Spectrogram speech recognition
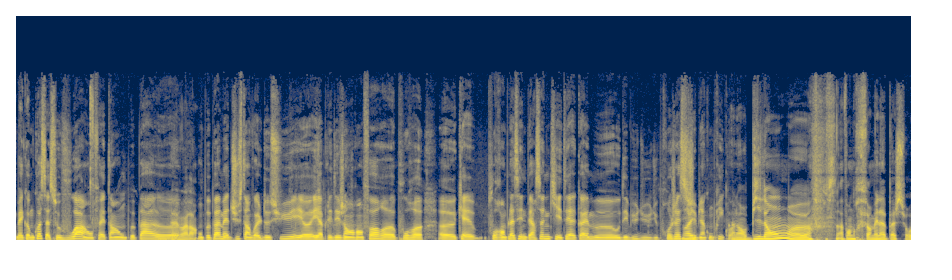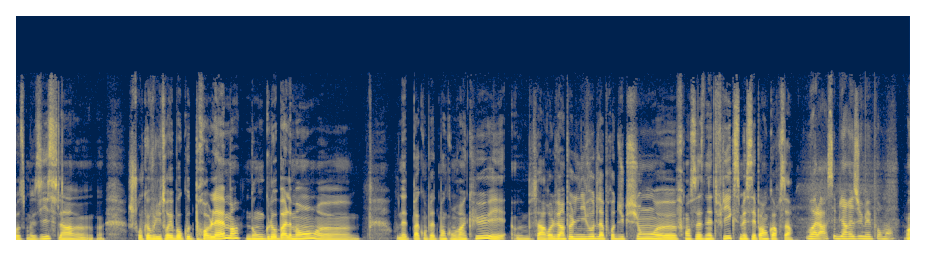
Mais comme quoi, ça se voit en fait. Hein, on peut pas, euh, Ben voilà. on peut pas mettre juste un voile dessus et, euh, et appeler des gens en renfort euh, pour pour remplacer une personne qui était quand même au début du, du projet, si Ouais. j'ai bien compris quoi. Alors, bilan, avant de refermer la page sur Osmosis, là, je trouve que vous lui trouvez beaucoup de problèmes. Donc, globalement, vous n'êtes pas complètement convaincu. Et euh, ça a relevé un peu le niveau de la production euh, française Netflix, mais c'est pas encore ça. Voilà, c'est bien résumé pour moi.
